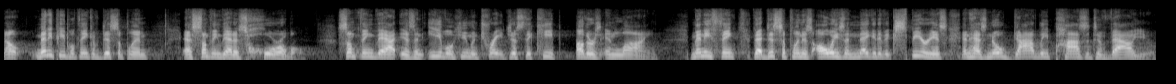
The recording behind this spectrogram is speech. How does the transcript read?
Now, many people think of discipline as something that is horrible, something that is an evil human trait just to keep others in line. Many think that discipline is always a negative experience and has no godly positive value.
